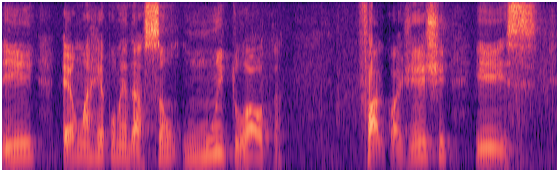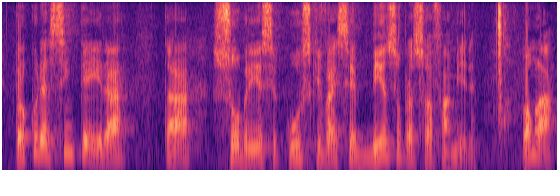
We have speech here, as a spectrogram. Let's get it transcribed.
e é uma recomendação muito alta. Fale com a gente e procure se inteirar tá, sobre esse curso que vai ser bênção para a sua família. Vamos lá.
